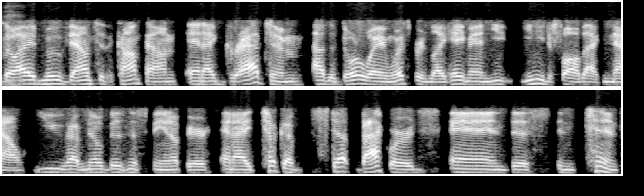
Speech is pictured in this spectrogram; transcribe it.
So mm-hmm. I had moved down to the compound and I grabbed him out of the doorway and whispered like, hey man, you you need to fall back now. You have no business being up here. And I took a step backwards and this intense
